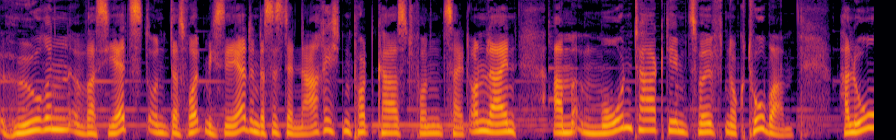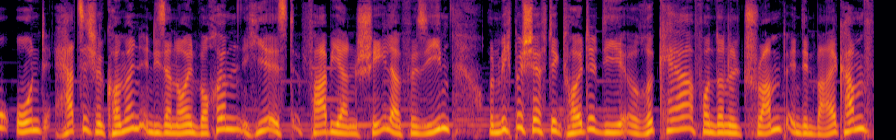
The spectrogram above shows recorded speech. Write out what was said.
hören Was jetzt und das freut mich sehr, denn das ist der Nachrichtenpodcast von Zeit Online am Montag, dem 12. Oktober. Hallo und herzlich willkommen in dieser neuen Woche. Hier ist Fabian Scheler für Sie und mich beschäftigt heute die Rückkehr von Donald Trump in den Wahlkampf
